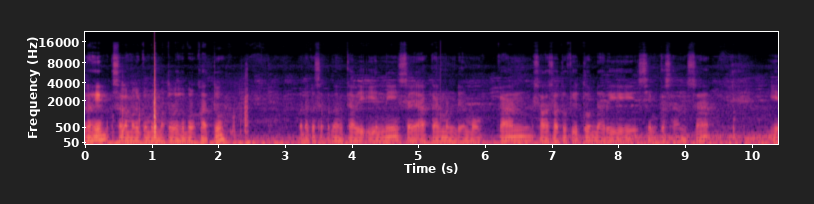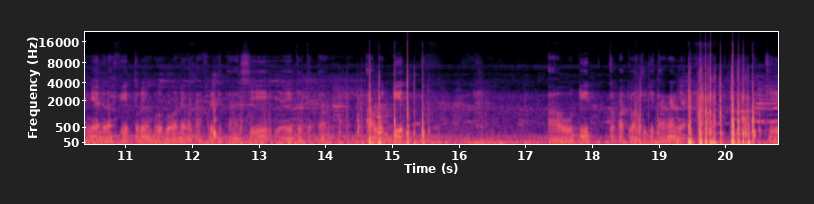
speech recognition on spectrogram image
Bismillahirrahmanirrahim. Assalamualaikum warahmatullahi wabarakatuh. Pada kesempatan kali ini saya akan mendemokan salah satu fitur dari Simkes Hansa. Ini adalah fitur yang berhubungan dengan akreditasi yaitu tentang audit audit kepatuhan cuci tangan ya. Cuci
